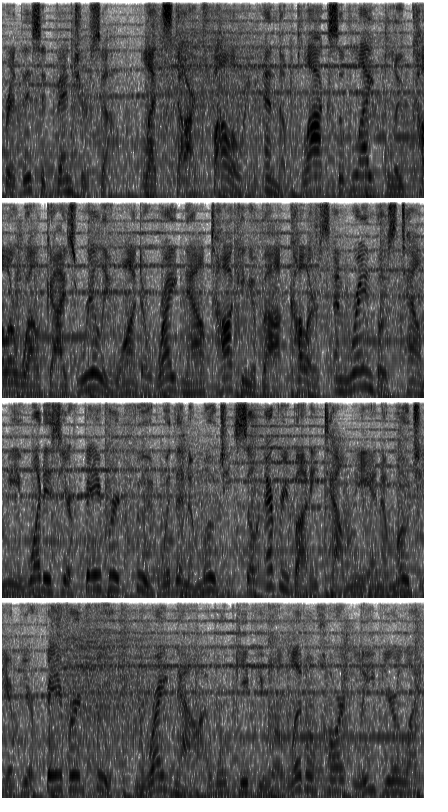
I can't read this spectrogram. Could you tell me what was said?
for this adventure so let's start following and the blocks of light blue color while guys really want to right now talking about colors and rainbows, tell me what is your favorite food with an emoji. So everybody tell me an emoji of your favorite food. And right now I will give you a little heart, leave your like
